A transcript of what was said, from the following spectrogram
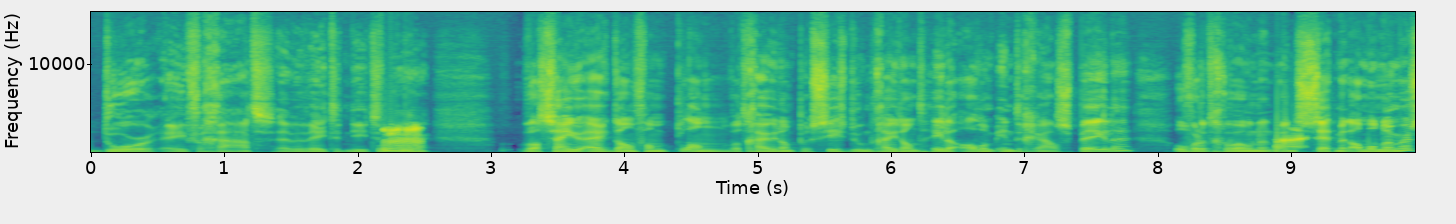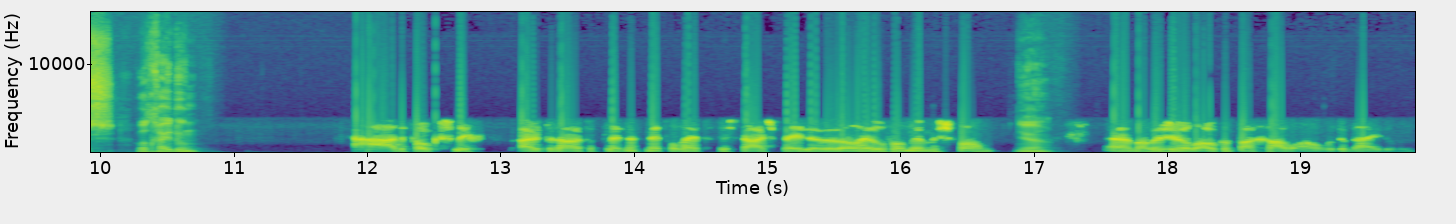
door even gaat. We weten het niet. Mhm. Wat zijn jullie eigenlijk dan van plan? Wat ga je dan precies doen? Ga je dan het hele album integraal spelen? Of wordt het gewoon een, een set met allemaal nummers? Wat ga je doen? Ja, de focus ligt uiteraard op Planet Metalhead. Dus daar spelen we wel heel veel nummers van. Ja, Eh, maar we zullen ook een paar gouden oude erbij doen.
